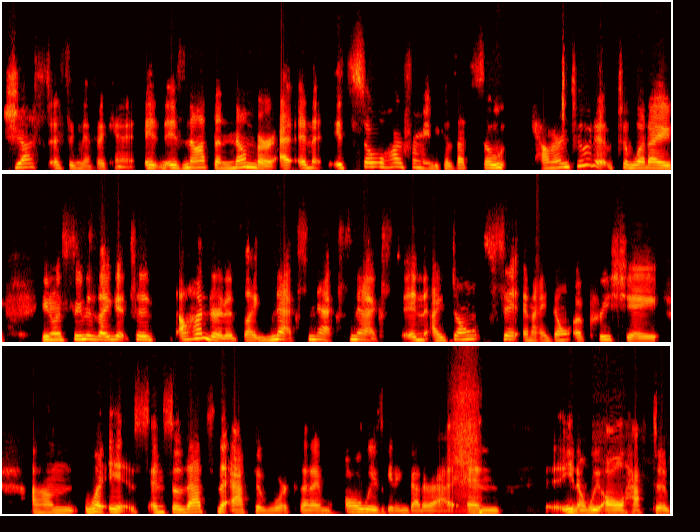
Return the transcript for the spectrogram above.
just as significant. It is not the number. And it's so hard for me because that's so counterintuitive to what I, you know, as soon as I get to a hundred, it's like next, next, next. And I don't sit and I don't appreciate um, what is. And so that's the active work that I'm always getting better at. And, you know, we all have to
